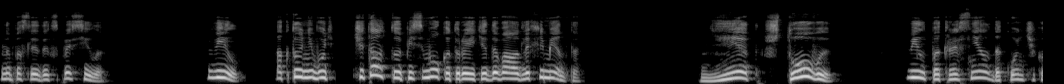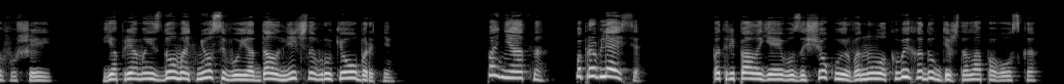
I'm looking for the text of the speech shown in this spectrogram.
Напоследок спросила: "Вилл, а кто-нибудь читал то письмо, которое я тебе давала для Климента?" "Нет, что вы?" Вилл покраснел до кончиков ушей. Я прямо из дома отнес его и отдал лично в руки оборотня. Понятно. Поправляйся. Потрепала я его за щеку и рванула к выходу, где ждала повозка.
